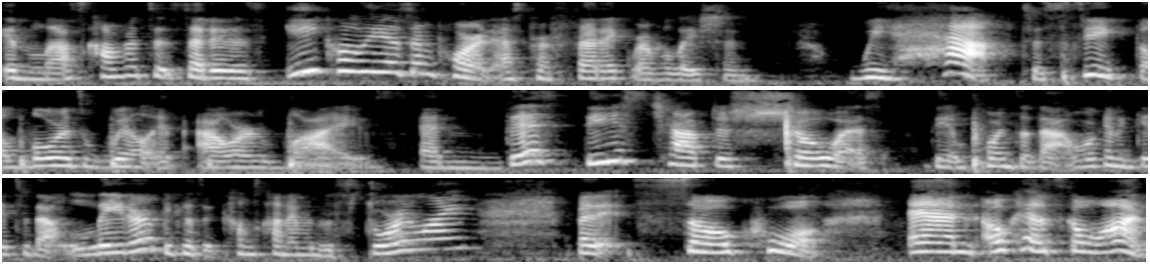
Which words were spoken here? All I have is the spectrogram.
in the last conference, it said it is equally as important as prophetic revelation. We have to seek the Lord's will in our lives. And this, these chapters show us the importance of that. We're going to get to that later because it comes kind of in the storyline, but it's so cool. And okay, let's go on.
